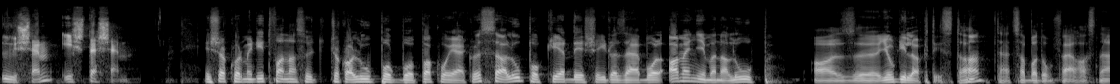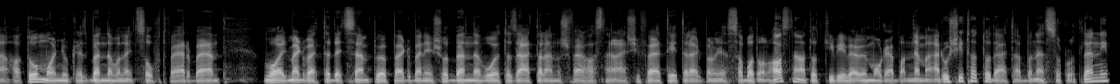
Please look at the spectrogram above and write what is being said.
Ő sem, és te sem. És akkor még itt van az, hogy csak a loopokból pakolják össze. A loopok kérdése igazából, amennyiben a loop az jogilag tiszta, tehát szabadon felhasználható, mondjuk ez benne van egy szoftverben, vagy megvetted egy sample packben, és ott benne volt az általános felhasználási feltételekben, hogy ezt szabadon használhatod, kivéve önmagában nem árusíthatod, általában ez szokott lenni,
